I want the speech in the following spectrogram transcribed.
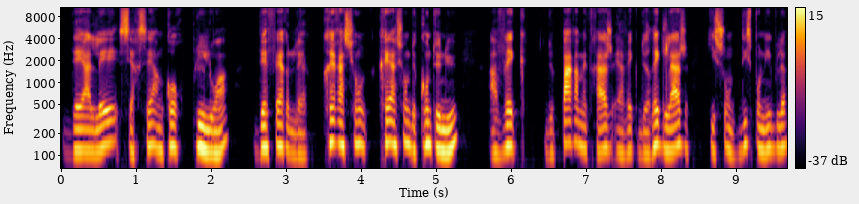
d'aller chercher encore plus loin, de faire la création, de contenu avec de paramétrage et avec de réglages qui sont disponibles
